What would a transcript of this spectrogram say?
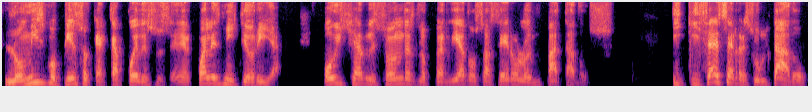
Lo mismo pienso que acá puede suceder. ¿Cuál es mi teoría? Hoy Charles Saunders lo perdía 2 a 0, lo empata a 2. Y quizá ese resultado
